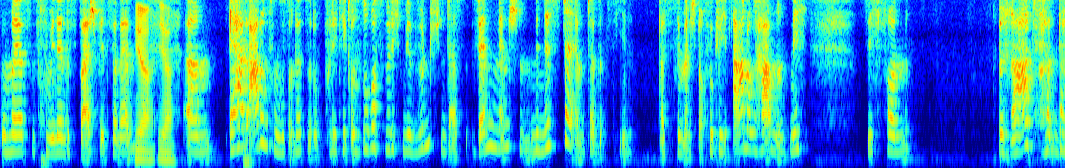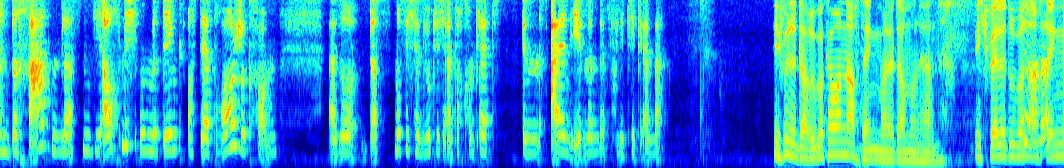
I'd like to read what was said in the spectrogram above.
um mal jetzt ein prominentes Beispiel zu nennen. Ja, ja. Ähm, er hat Ahnung von Gesundheitspolitik und sowas würde ich mir wünschen, dass wenn Menschen Ministerämter beziehen, dass diese Menschen auch wirklich Ahnung haben und nicht sich von Beratern dann beraten lassen, die auch nicht unbedingt aus der Branche kommen. Also das muss sich halt wirklich einfach komplett in allen Ebenen der Politik ändern. Ich finde, darüber kann man nachdenken, meine Damen und Herren. Ich werde drüber ja, ne? nachdenken.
